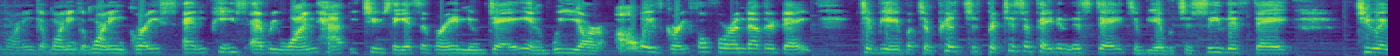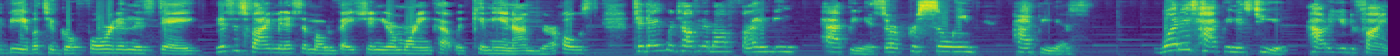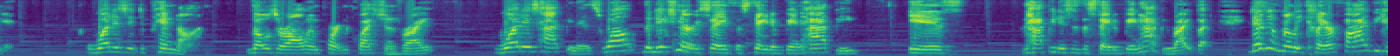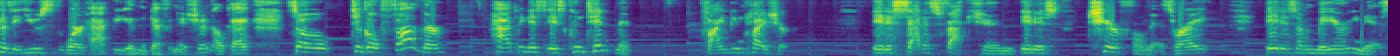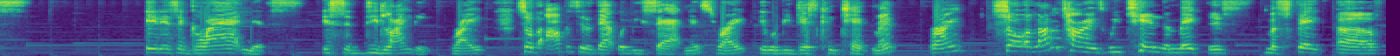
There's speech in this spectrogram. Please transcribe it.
Good morning, good morning, good morning. Grace and peace, everyone. Happy Tuesday. It's a brand new day, and we are always grateful for another day to be able to participate in this day, to be able to see this day, to be able to go forward in this day. This is Five Minutes of Motivation, your morning cup with Kimmy, and I'm your host. Today, we're talking about finding happiness or pursuing happiness. What is happiness to you? How do you define it? What does it depend on? Those are all important questions, right? What is happiness? Well, the dictionary says the state of being happy is happiness is the state of being happy, right? But it doesn't really clarify because it uses the word happy in the definition, okay? So to go further, happiness is contentment, finding pleasure. It is satisfaction. It is cheerfulness, right? It is a merriness. It is a gladness. It's delighting, right? So the opposite of that would be sadness, right? It would be discontentment, right? So a lot of times we tend to make this mistake of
